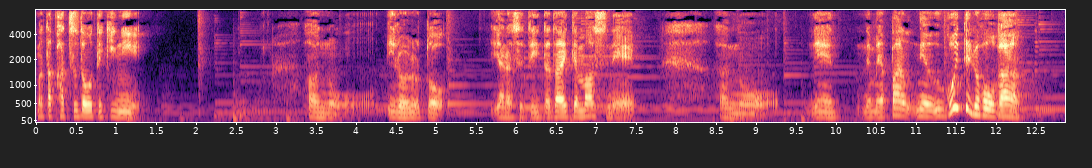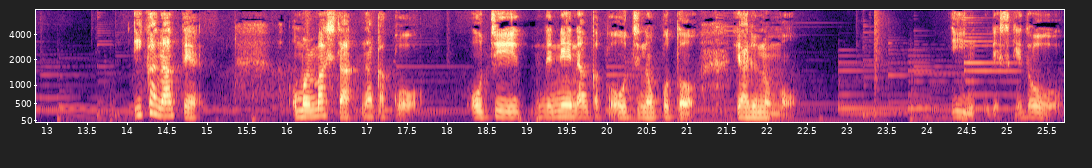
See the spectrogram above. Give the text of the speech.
う、また活動的に、あの、いろいろとやらせていただいてますね。あの、ね、でもやっぱね、動いてる方がいいかなって思いました。なんかこう、お家でね、なんかこう、お家のことやるのもいいんですけど、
